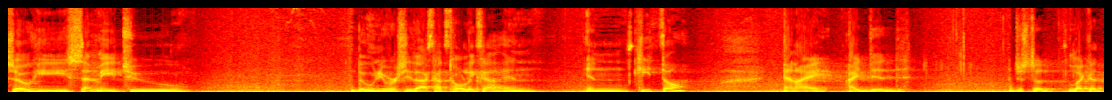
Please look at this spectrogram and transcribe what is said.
So he sent me to the Universidad Católica in, in Quito, and I, I did just a like a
